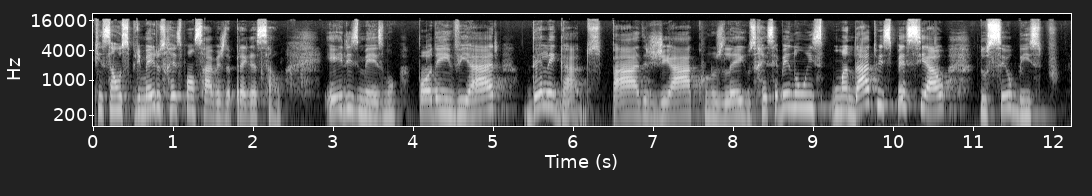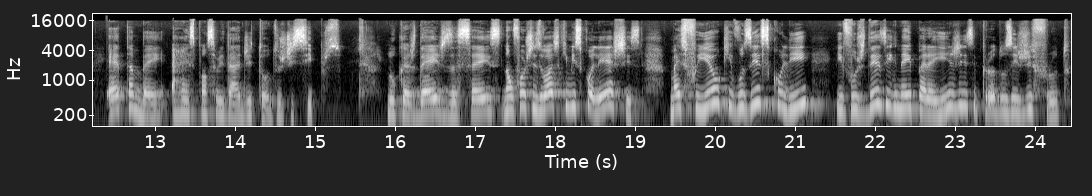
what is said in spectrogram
que são os primeiros responsáveis da pregação. Eles mesmos podem enviar delegados, padres, diáconos, leigos, recebendo um mandato especial do seu bispo. É também a responsabilidade de todos os discípulos. Lucas 10, 16: Não fostes vós que me escolhestes, mas fui eu que vos escolhi e vos designei para irdes e produzirdes fruto,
